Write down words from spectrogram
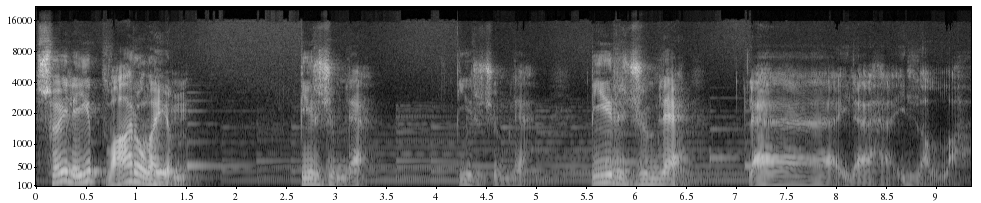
söyleyip var olayım. Bir cümle, bir cümle, bir cümle. La ilahe illallah.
